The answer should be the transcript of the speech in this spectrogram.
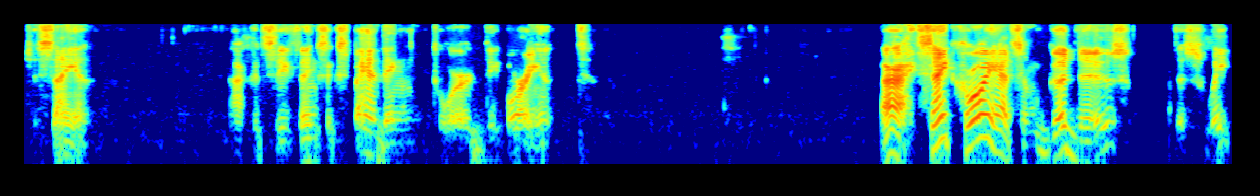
Just saying. I could see things expanding toward the Orient. All right, St. Croix had some good news this week.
